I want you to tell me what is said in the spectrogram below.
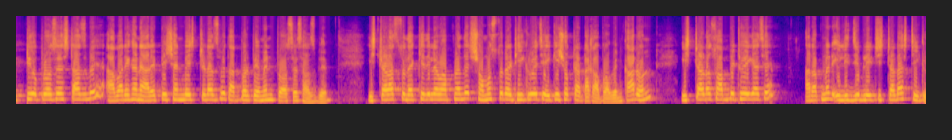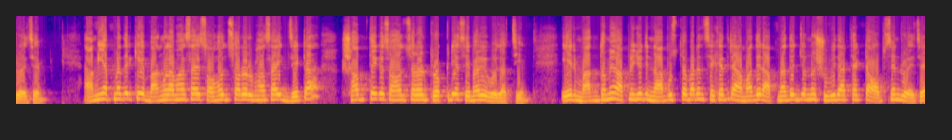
এফটিও প্রসেসড আসবে, আবার এখানে আরএফটি সাইন বাই স্টেট আসবে, তারপর পেমেন্ট প্রসেস আসবে। স্ট্যাটাস তো দেখিয়ে দিলাম আপনাদের সমস্তটা ঠিক রয়েছে, এই কৃষকটা টাকা পাবেন। কারণ স্ট্যাটাস আপডেট হয়ে গেছে, আর আপনার এলিজিবিলিটি স্ট্যাটাস ঠিক রয়েছে। আমি আপনাদেরকে বাংলা ভাষায় সহজ সরল ভাষায় যেটা সব থেকে সহজ সরল প্রক্রিয়া সেভাবে বোঝাচ্ছি। এর মাধ্যমে আপনি যদি না বুঝতে পারেন, সেক্ষেত্রে আমাদের, আপনাদের জন্য সুবিধার্থে একটা অপশন রয়েছে।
